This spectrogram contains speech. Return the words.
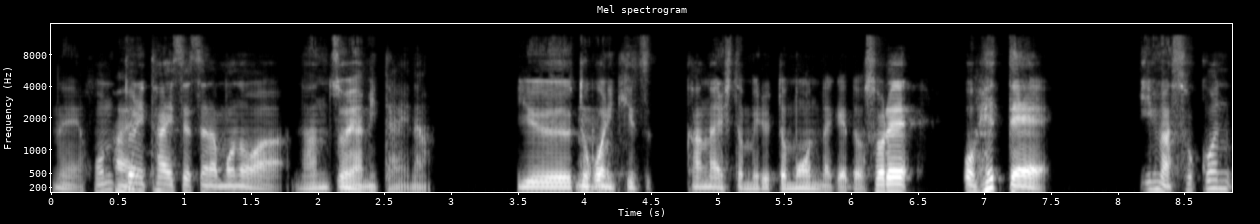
ね、本当に大切なものは何ぞやみたいな、いうところに気づ、考える人もいると思うんだけど、それを経て、今そこに、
